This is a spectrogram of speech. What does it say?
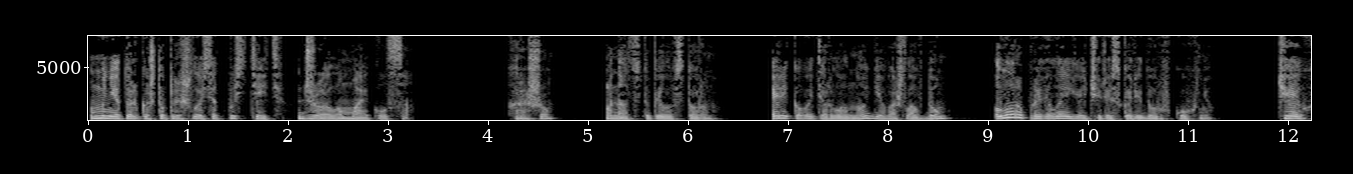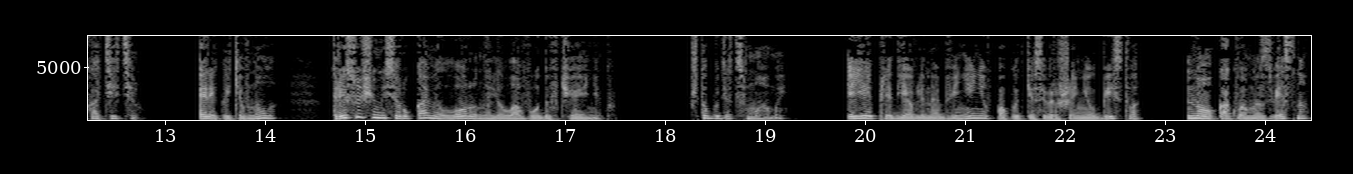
Мне только что пришлось отпустить Джоэла Майклса». «Хорошо», она отступила в сторону. Эрика вытерла ноги, вошла в дом. Лора провела ее через коридор в кухню. «Чаю хотите?» Эрика кивнула. Трясущимися руками Лора налила воду в чайник. «Что будет с мамой?» Ей предъявлены обвинения в попытке совершения убийства, но, как вам известно,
